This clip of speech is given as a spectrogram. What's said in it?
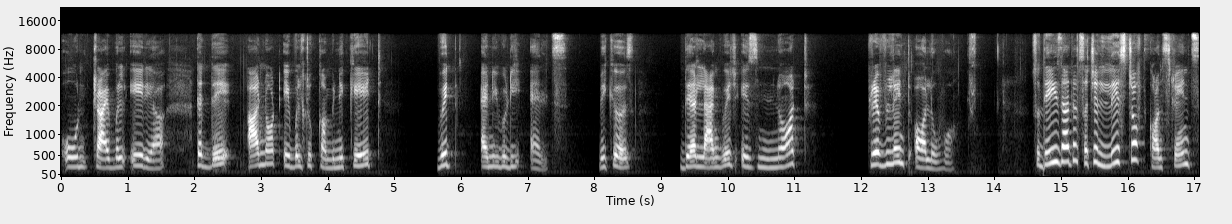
own tribal area that they are not able to communicate with anybody else because their language is not prevalent all over. So these are the, such a list of constraints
